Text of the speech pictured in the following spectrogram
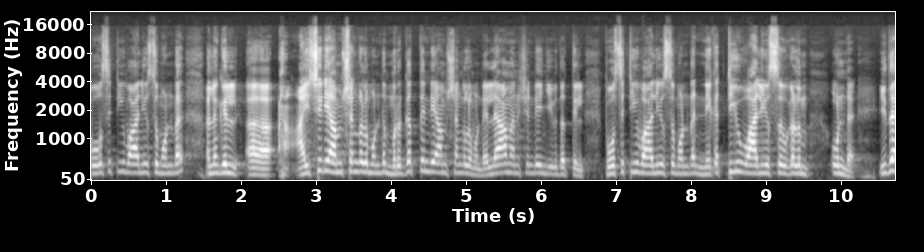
പോസിറ്റീവ് വാല്യൂസുമുണ്ട് അല്ലെങ്കിൽ ഐശ്വര്യ അംശങ്ങളുമുണ്ട് മൃഗത്തിന്റെ അംശങ്ങളുമുണ്ട് എല്ലാ മനുഷ്യന്റെയും ജീവിതത്തിൽ പോസിറ്റീവ് വാല്യൂസുമുണ്ട് നെഗറ്റീവ് വാല്യൂസുകളും ഉണ്ട്. ഇത്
